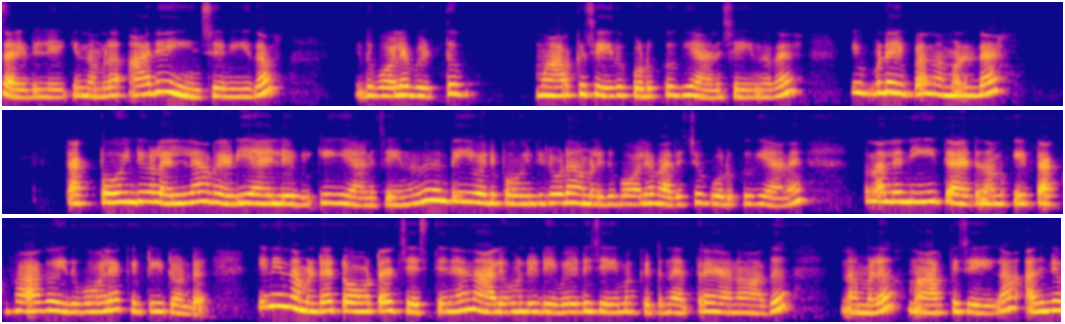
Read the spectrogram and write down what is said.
സൈഡിലേക്ക് നമ്മൾ അര ഇഞ്ച് വീതം ഇതുപോലെ വിട്ട് മാർക്ക് ചെയ്ത് കൊടുക്കുകയാണ് ചെയ്യുന്നത്. ഇവിടെ ഇപ്പം നമ്മളുടെ ടക്ക് പോയിന്റുകളെല്ലാം റെഡിയായി ലഭിക്കുകയാണ് ചെയ്യുന്നത്. എന്നിട്ട് ഈ ഒരു പോയിന്റിലൂടെ നമ്മൾ ഇതുപോലെ വരച്ച് കൊടുക്കുകയാണ്. അപ്പോൾ നല്ല നീറ്റായിട്ട് നമുക്ക് ഈ ടക്ക് ഭാഗം ഇതുപോലെ കിട്ടിയിട്ടുണ്ട്. ഇനി നമ്മുടെ ടോട്ടൽ ചെസ്റ്റിനെ നാല് കൊണ്ട് ഡിവൈഡ് ചെയ്യുമ്പോൾ കിട്ടുന്ന എത്രയാണോ അത് നമ്മൾ മാർക്ക് ചെയ്യുക. അതിന്റെ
